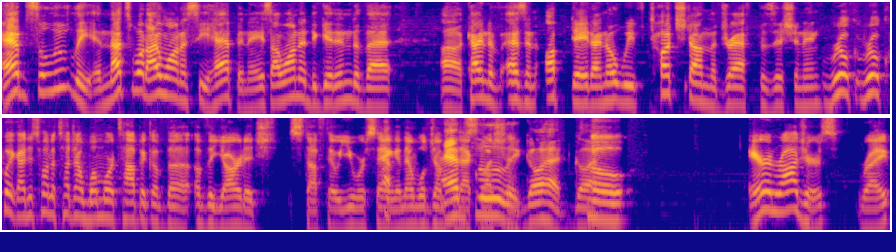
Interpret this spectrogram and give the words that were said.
Absolutely. And that's what I want to see happen, Ace. I wanted to get into that uh, kind of as an update. I know we've touched on the draft positioning. Real real quick, I just want to touch on one more topic of the of the yardage stuff that you were saying, Yeah, and then we'll jump to that question. Absolutely. Go ahead. Go ahead. So Aaron Rodgers, right?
